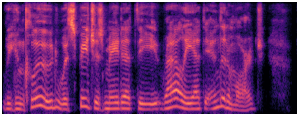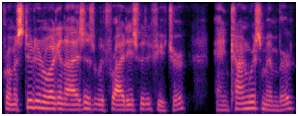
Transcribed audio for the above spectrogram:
We conclude with speeches made at the rally at the end of the march from a student organizers with Fridays for the Future and Congress member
